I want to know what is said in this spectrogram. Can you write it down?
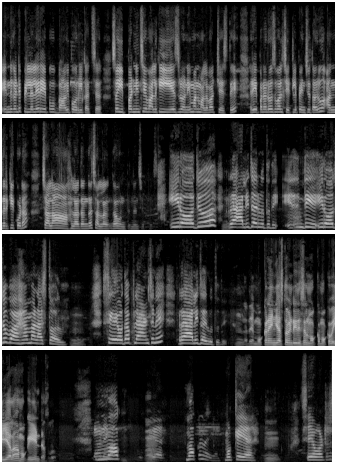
ఎందుకంటే పిల్లలే రేపు భావి పౌరులు కదా సార్. సో ఇప్పటి నుంచి వాళ్ళకి ఈ ఏజ్లోనే మనం అలవాటు చేస్తే రేపన్న రోజు వాళ్ళు చెట్లు పెంచుతారు అందరికీ కూడా చాలా ఆహ్లాదంగా చల్లగా ఉంటుందని చెప్పేసి. ఈ రోజు ర్యాలీ జరుగుతుంది. ఇది ఈ రోజు వాహనం మనస్తుంది సేవ్ ద ప్లాంట్స్ని ర్యాలీ జరుగుతుంది. అదే మొక్కను ఏం చేస్తావు ఇంటికి తీసుకెళ్ళి మొక్క మొక్క వెయ్యాలా? మొక్క ఏంటి అసలు? ఆ, మొక్కలు మొక్కేయారు ఉమ్. సేవ్ వాటర్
